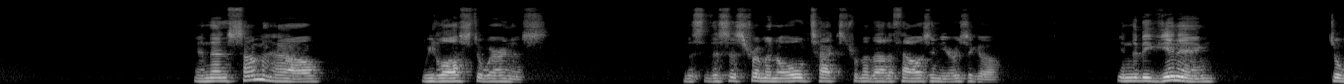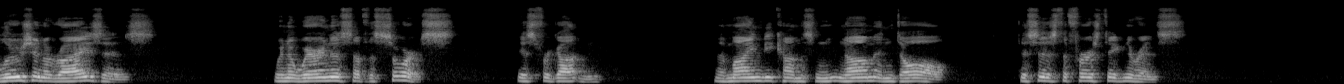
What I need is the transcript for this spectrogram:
And then somehow we lost awareness. This, this is from an old text from about a thousand years ago. In the beginning, delusion arises when awareness of the source is forgotten. The mind becomes numb and dull. This is the first ignorance.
